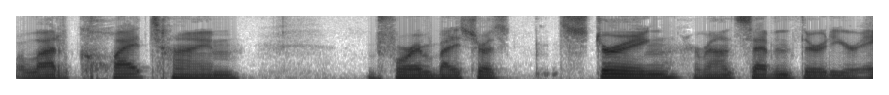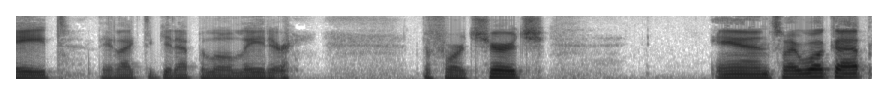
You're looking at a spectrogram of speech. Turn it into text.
a lot of quiet time before everybody starts stirring around seven thirty or eight. They like to get up a little later before church. And so I woke up,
